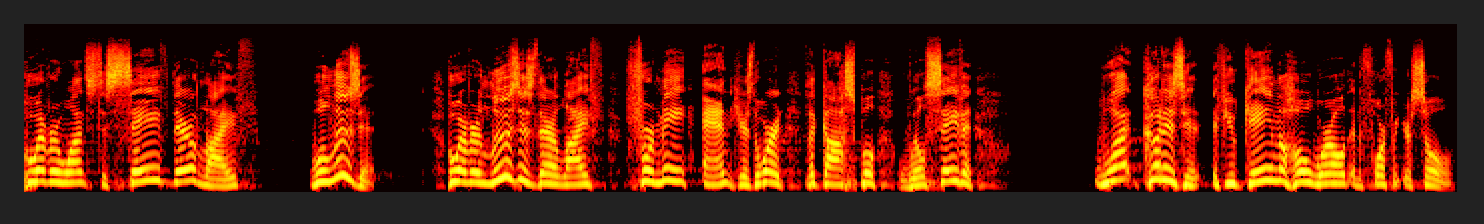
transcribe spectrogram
Whoever wants to save their life will lose it. Whoever loses their life for me, and here's the word, the gospel will save it. What good is it if you gain the whole world and forfeit your soul?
